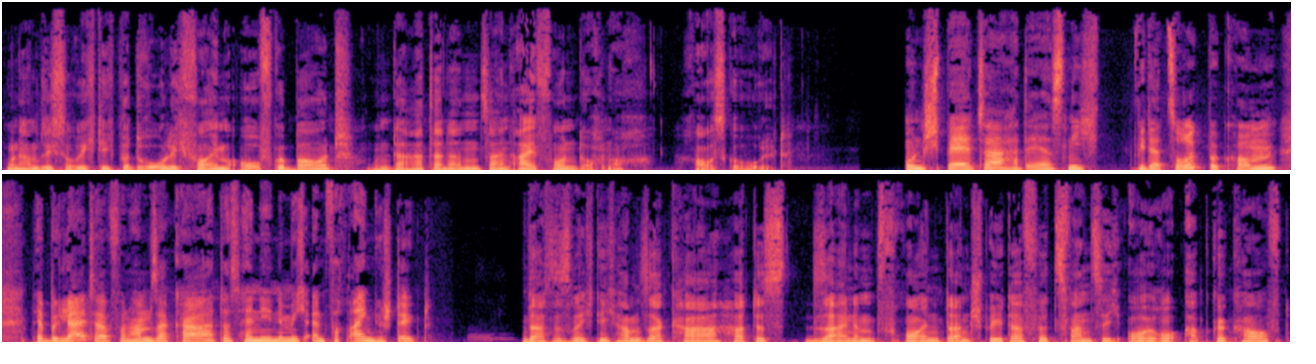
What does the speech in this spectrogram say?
und haben sich so richtig bedrohlich vor ihm aufgebaut. Und da hat er dann sein iPhone doch noch rausgeholt. Und später hat er es nicht wieder zurückbekommen. Der Begleiter von Hamza K. hat das Handy nämlich einfach eingesteckt. Das ist richtig. Hamza K. hat es seinem Freund dann später für 20 Euro abgekauft.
